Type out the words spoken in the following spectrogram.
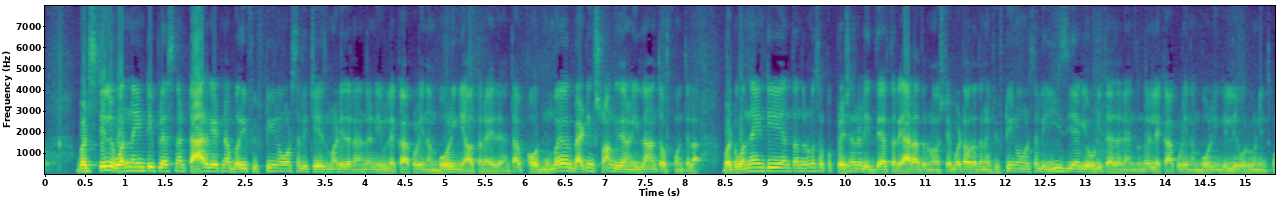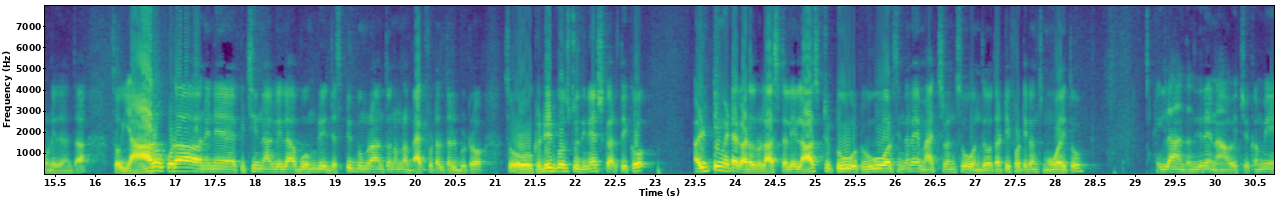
ಬಟ್ ಸ್ಟಿಲ್ ಒನ್ ನೈಂಟಿ ಪ್ಲಸ್ನ ಟಾರ್ಗೆಟ್ನ ಬರೀ ಫಿಫ್ಟೀನ್ ಓವರ್ಸಲ್ಲಿ ಚೇಸ್ ಮಾಡಿದ್ದಾರೆ ಅಂದರೆ ನೀವು ಲೆಕ್ಕ ಹಾಕೊಳ್ಳಿ ನಮ್ಮ ಬೌಲಿಂಗ್ ಯಾವ ಥರ ಇದೆ ಅಂತ. ಅವ್ರು ಮುಂಬೈ ಅವ್ರ ಬ್ಯಾಟಿಂಗ್ ಸ್ಟ್ರಾಂಗ್ ಇದೆ ನಾನು ಇಲ್ಲ ಅಂತ ಒಪ್ಕೊಂತಿಲ್ಲ. ಬಟ್ ಒನ್ ನೈಂಟಿ ಅಂತಂದ್ರೂ ಸ್ವಲ್ಪ ಪ್ರೆಷರಲ್ಲಿ ಇದ್ದೇ ಇರ್ತಾರೆ. ಯಾರಾದ್ರೂ ಅಷ್ಟೇ ಬಟ್ ಅವ್ರು ಅದನ್ನು ಫಿಫ್ಟೀನ್ ಓವರ್ಸಲ್ಲಿ ಈಸಿಯಾಗಿ ಹೊಡಿತಾ ಇದ್ದಾರೆ ಅಂತಂದರೆ ಲೆಕ್ಕ ಕೊಡಿ ನಮ್ಮ ಬೌಲಿಂಗ್ ಎಲ್ಲಿವರೆಗೂ ನಿಂತ್ಕೊಂಡಿದೆ ಅಂತ. ಸೊ ಯಾರೂ ಕೂಡ ನಿನ್ನೆ ಪಿಚ್ಚಿನ್ ಆಗಲಿಲ್ಲ, ಬೊಮ್ರಿ, ಜಸ್ಪ್ರೀತ್ ಬುಮ್ರಾ ಅಂತೂ ನಮ್ಮನ್ನ ಬ್ಯಾಕ್ ಫುಟಲ್ಲಿ ತಳ್ಳಿಬಿಟ್ರು so credit goes to Dinesh Karthik ಅಲ್ಟಿಮೇಟಾಗಿ ಆಡಿದ್ರು ಲಾಸ್ಟಲ್ಲಿ ಲಾಸ್ಟ್ ಟೂ ಟೂ ಓವರ್ಸಿಂದನೇ ಮ್ಯಾಚ್ ರನ್ಸು ಒಂದು ತರ್ಟಿ ಫೋರ್ಟಿ ರನ್ಸ್ ಮೂವ್ ಆಯಿತು. ಇಲ್ಲ ಅಂತಂದಿದ್ರೆ ನಾವು ಹೆಚ್ಚು ಕಮ್ಮಿ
